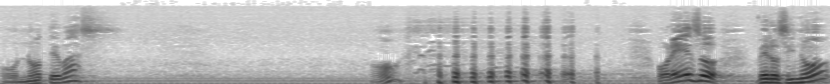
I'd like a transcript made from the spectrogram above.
¿O no te vas? ¿No? Por eso, pero si no,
